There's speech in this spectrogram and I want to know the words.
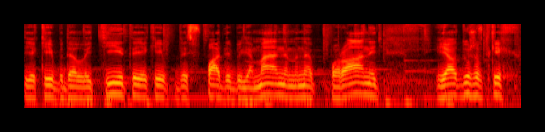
який буде летіти, який десь впаде біля мене, мене поранить. Я дуже в таких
